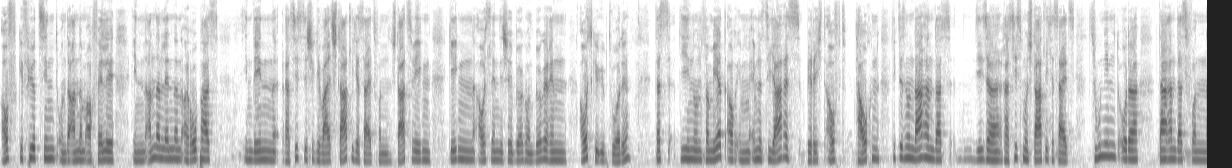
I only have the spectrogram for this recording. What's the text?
aufgeführt sind, unter anderem auch Fälle in anderen Ländern Europas, in denen rassistische Gewalt staatlicherseits von Staatswegen gegen ausländische Bürger und Bürgerinnen ausgeübt wurde. Dass die nun vermehrt auch im Amnesty-Jahresbericht auftauchen, liegt es nun daran, dass dieser Rassismus staatlicherseits zunimmt oder daran, dass von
